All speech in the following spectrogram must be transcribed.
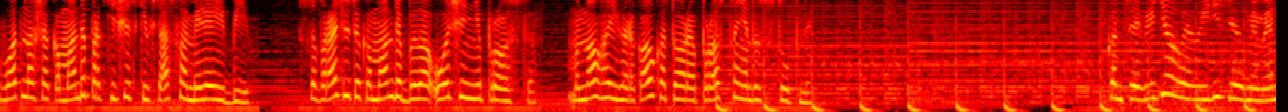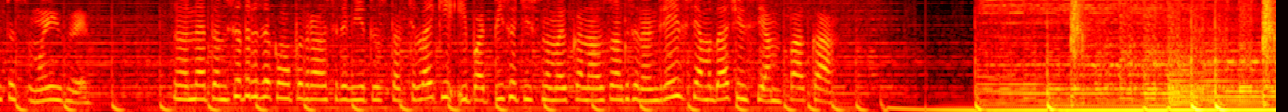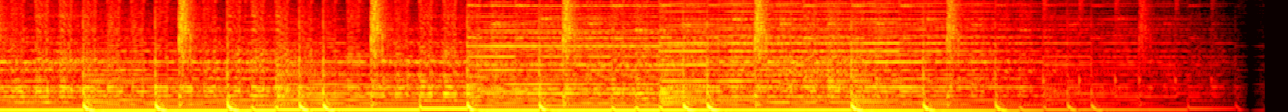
Вот наша команда практически вся с фамилией Би. Собрать эту команду было очень непросто. Много игроков, которые просто недоступны. В конце видео вы увидите моменты самой игры. Ну а на этом все, друзья. Кому понравилось это видео, то ставьте лайки и подписывайтесь на мой канал. С вами Андрей. Всем удачи и всем пока.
